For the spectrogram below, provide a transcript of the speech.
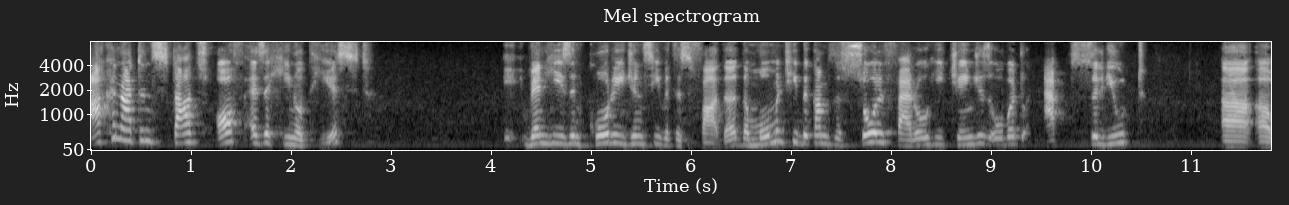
Akhenaten starts off as a henotheist when he's in co-regency with his father the moment he becomes the sole pharaoh he changes over to absolute uh, uh,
